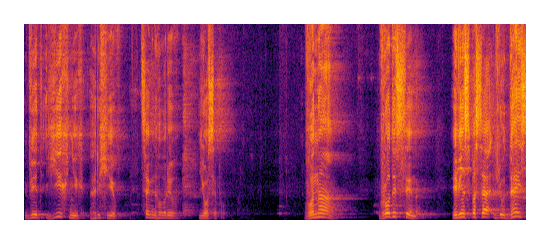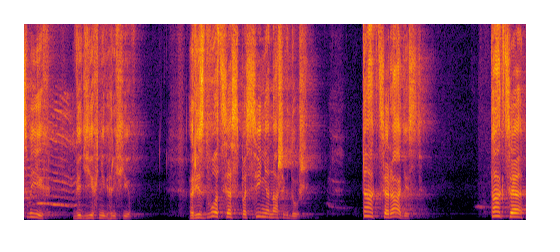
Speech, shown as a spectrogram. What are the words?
від їхніх гріхів. Це він говорив Йосипу. Вона вродить сина, і він спасе людей своїх від їхніх гріхів. Різдво це спасіння наших душ. Так, це радість. Так, це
